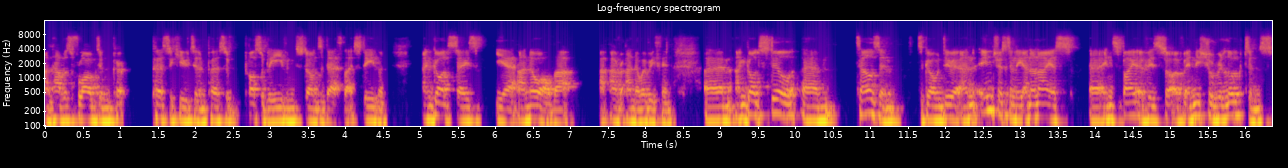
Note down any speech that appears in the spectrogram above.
and have us flogged and per- persecuted and pers- possibly even stoned to death, like Stephen. And God says, Yeah, I know all that. I, I know everything. Um, and God still um, tells him to go and do it. And interestingly, Ananias, uh, in spite of his sort of initial reluctance,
